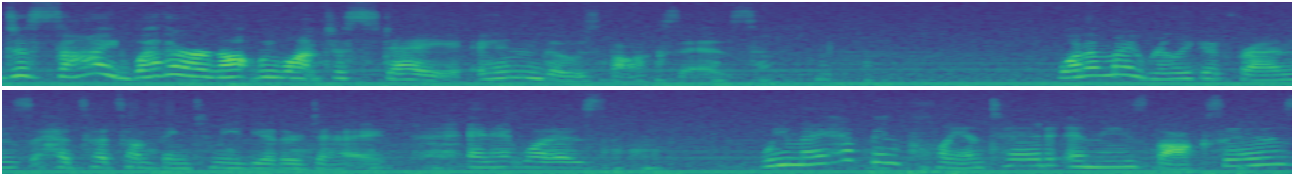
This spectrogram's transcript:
decide whether or not we want to stay in those boxes. One of my really good friends had said something to me the other day, and it was we may have been planted in these boxes,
